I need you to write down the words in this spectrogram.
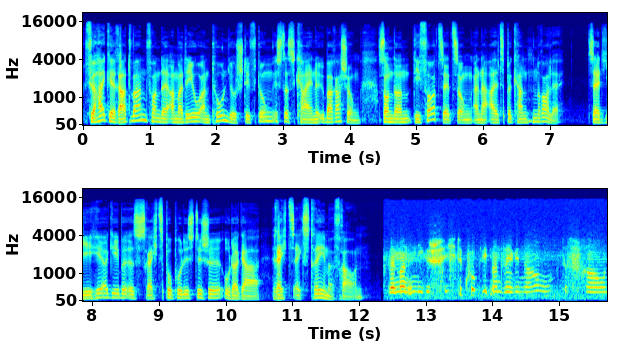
Für Heike Radwan von der Amadeo Antonio Stiftung ist es keine Überraschung, sondern die Fortsetzung einer altbekannten Rolle. Seit jeher gebe es rechtspopulistische oder gar rechtsextreme Frauen. Wenn man in die Geschichte guckt, sieht man sehr genau, dass Frauen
